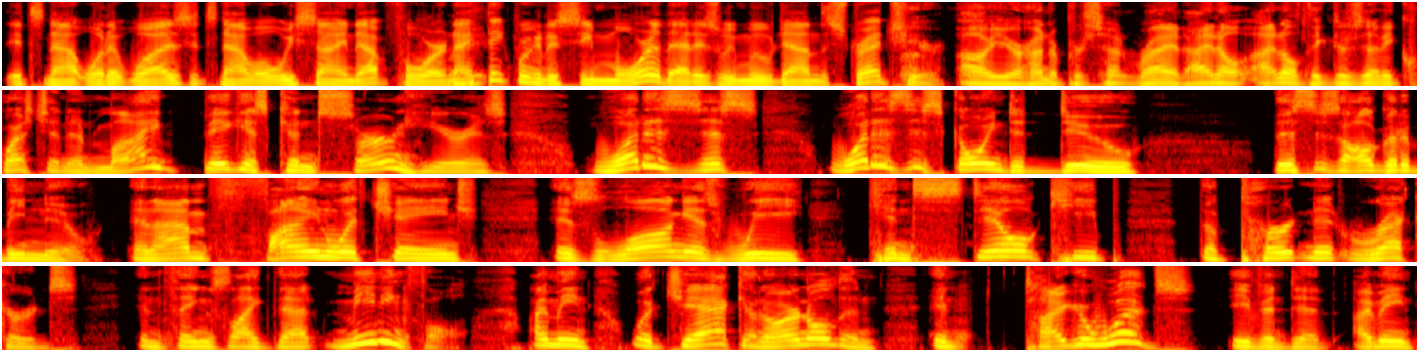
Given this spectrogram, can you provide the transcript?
It's not what it was. It's not what we signed up for. And I think we're going to see more of that as we move down the stretch here. oh, you're 100% right. I don't I don't think there's any question. And my biggest concern here is what is this what is this going to do? This is all going to be new. And I'm fine with change as long as we can still keep the pertinent records and things like that meaningful. I mean, what Jack and Arnold and, and Tiger Woods even did. I mean,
